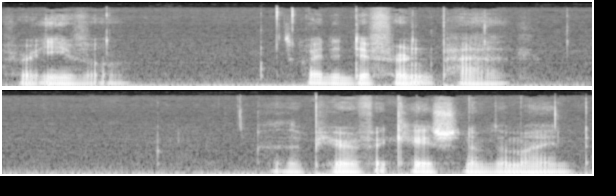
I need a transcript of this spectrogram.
for evil. It's quite a different path, the purification of the mind.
